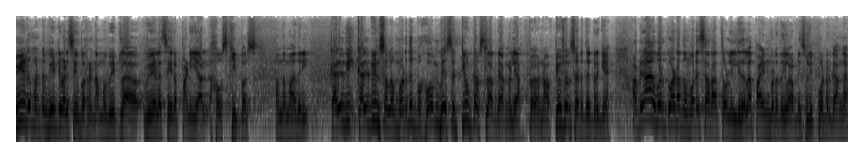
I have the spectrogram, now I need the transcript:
வீடு மட்டும் வீட்டு வேலை செய்பவர்கள் நம்ம வீட்டில் வேலை செய்கிற பணியால் ஹவுஸ் கீப்பர்ஸ் அந்த மாதிரி. கல்வி கல்வின்னு சொல்லும்பொழுது இப்போ ஹோம் பேஸ்டு டியூட்டர்ஸ்லாம் இருக்காங்க இல்லையா? இப்போ நான் டியூஷன்ஸ் எடுத்துட்டு இருக்கேன். அப்படின்னா இவர் கூட அந்த முறைசாரா தொழில் இதெல்லாம் பயன்படுத்திக்கலாம் அப்படின்னு சொல்லி போட்டிருக்காங்க.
